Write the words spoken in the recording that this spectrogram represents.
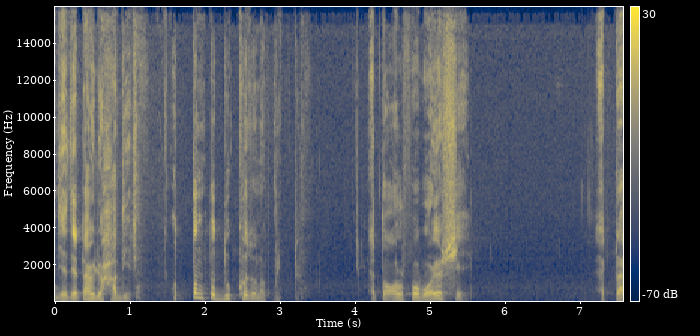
যে যেটা হইল হাদির, অত্যন্ত দুঃখজনক মৃত্যু। এত অল্প বয়সে একটা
